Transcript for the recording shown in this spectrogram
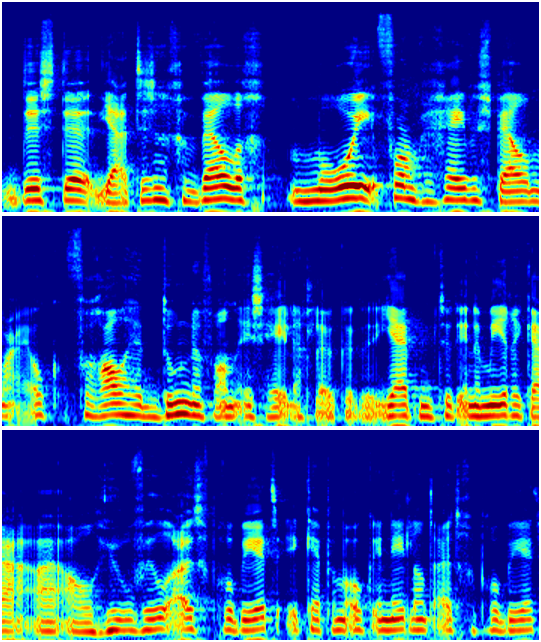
dus de, ja, het is een geweldig mooi vormgegeven spel, maar ook vooral het doen ervan is heel erg leuk. Jij hebt hem natuurlijk in Amerika al heel veel uitgeprobeerd. Ik heb hem ook in Nederland uitgeprobeerd.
